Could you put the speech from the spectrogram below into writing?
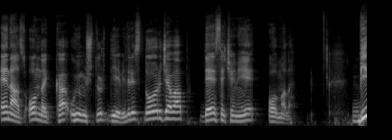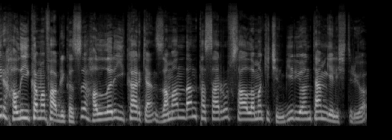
en az 10 dakika uyumuştur diyebiliriz. Doğru cevap D seçeneği olmalı. Bir halı yıkama fabrikası halıları yıkarken zamandan tasarruf sağlamak için bir yöntem geliştiriyor.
